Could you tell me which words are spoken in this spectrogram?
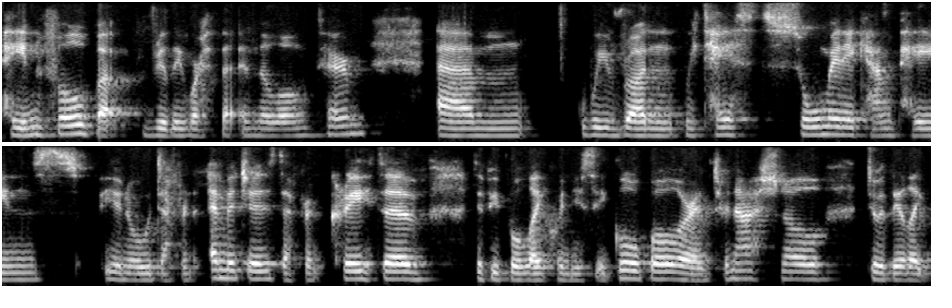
painful, but really worth it in the long term. Um, we run, we test so many campaigns, you know, different images, different creative. Do people like when you say global or international? Do they like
